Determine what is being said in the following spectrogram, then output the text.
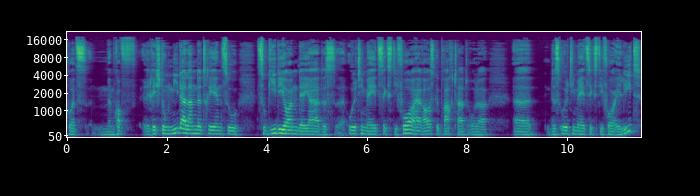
kurz mit dem Kopf Richtung Niederlande drehen zu, zu Gideon, der ja das äh, Ultimate 64 herausgebracht hat oder äh, das Ultimate 64 Elite,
